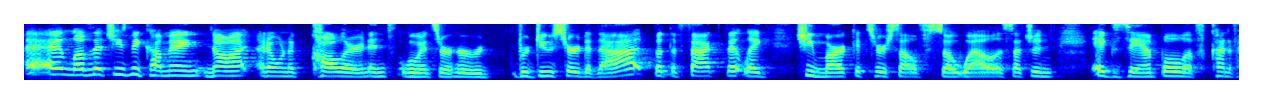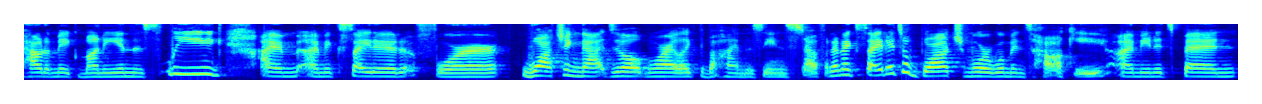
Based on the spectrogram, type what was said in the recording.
I love that she's becoming not I don't want to call her an influencer or reduce her to that but the fact that like she markets herself so well is such an example of kind of how to make money in this league. I'm I'm excited for watching that develop more. I like the behind the scenes stuff and I'm excited to watch more women's hockey. I mean it's been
